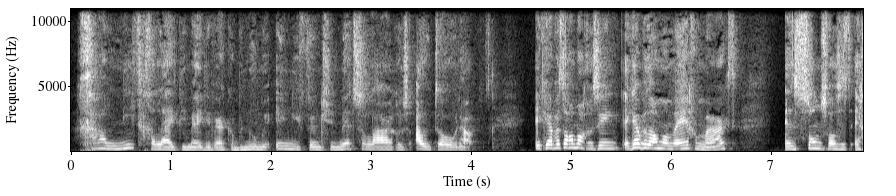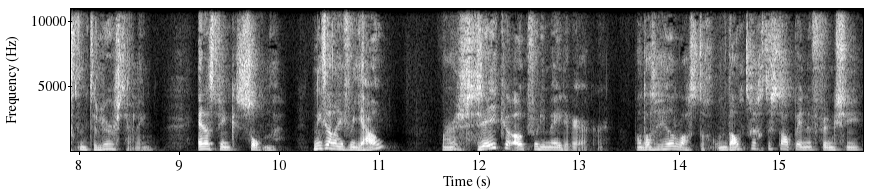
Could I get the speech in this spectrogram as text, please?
ga niet gelijk die medewerker benoemen in die functie met salaris, auto. Nou, ik heb het allemaal gezien, ik heb het allemaal meegemaakt. En soms was het echt een teleurstelling. En dat vind ik zonde. Niet alleen voor jou, maar zeker ook voor die medewerker. Want dat is heel lastig om dan terug te stappen in een functie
